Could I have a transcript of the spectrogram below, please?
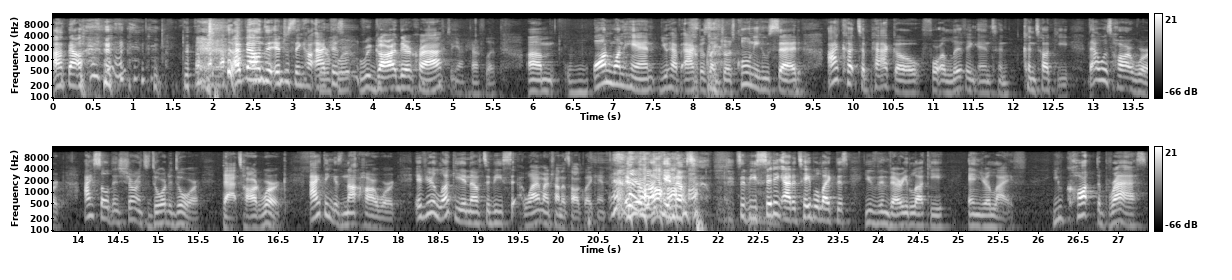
I found I found it interesting how actors flip. regard their craft. Yeah, hair flip. Um, on one hand, you have actors like George Clooney who said, "I cut tobacco for a living in Ten- Kentucky. That was hard work. I sold insurance door to door. That's hard work." Acting is not hard work. If you're lucky enough to be, why am I trying to talk like him? If you're lucky enough to, to be sitting at a table like this, you've been very lucky in your life. You caught the brass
